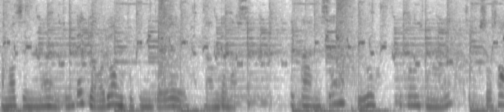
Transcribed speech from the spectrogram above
나머지는 좀 빼기 어려운 부분들 남겨놨어요. 일단 이 세미풀로 화장솜을 적셔서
